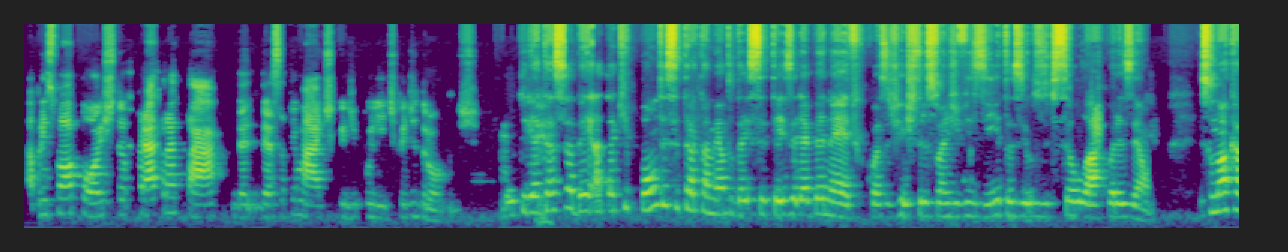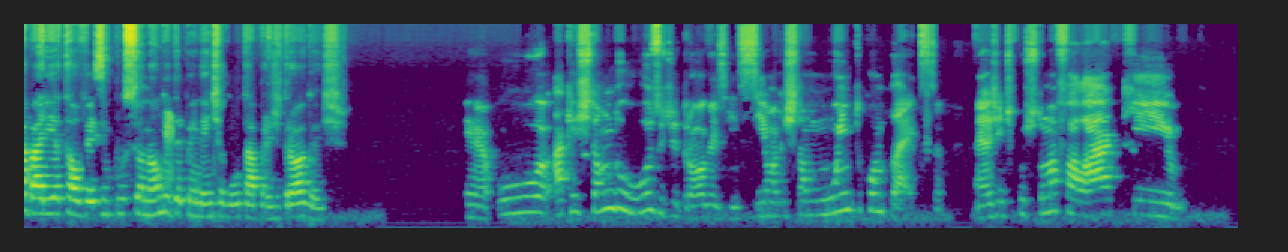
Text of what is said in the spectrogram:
a principal aposta para tratar de, dessa temática de política de drogas. Eu queria até saber até que ponto esse tratamento das ICTs ele é benéfico, com essas restrições de visitas e uso de celular, por exemplo. Isso não acabaria, talvez, impulsionando o dependente a voltar para as drogas? É, o, a questão do uso de drogas em si é uma questão muito complexa. Né? A gente costuma falar que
